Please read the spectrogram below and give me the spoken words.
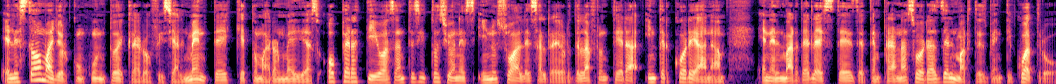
El Estado Mayor Conjunto declaró oficialmente que tomaron medidas operativas ante situaciones inusuales alrededor de la frontera intercoreana en el Mar del Este desde tempranas horas del martes 24,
